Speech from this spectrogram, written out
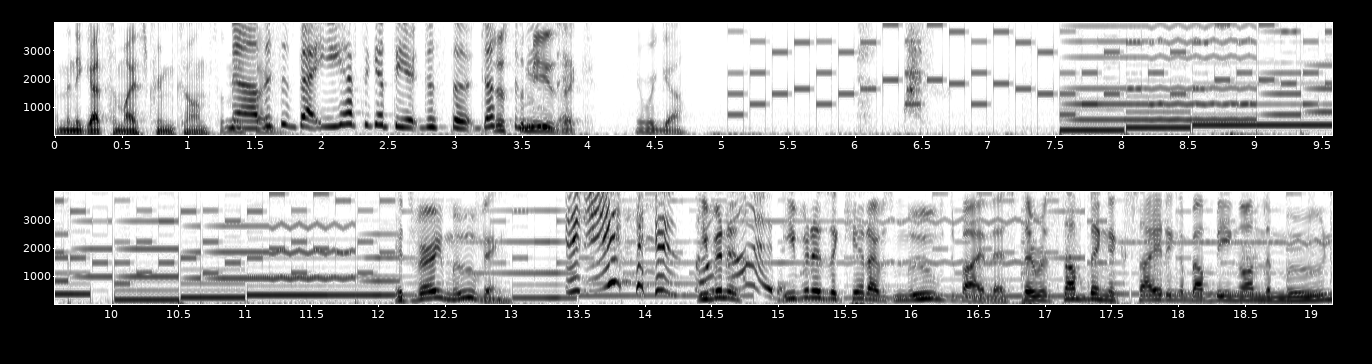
then he got some ice cream cones. No, this is bad. You have to get the just the just, just the music. Here we go. It's very moving. It is. so even as even as a kid, I was moved by this. There was something exciting about being on the moon.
